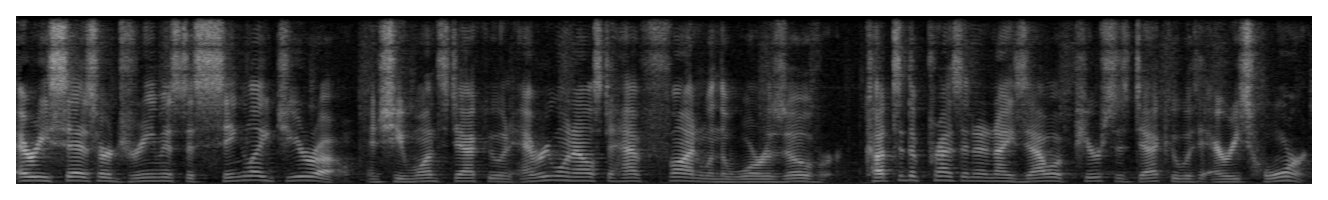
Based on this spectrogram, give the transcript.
Eri says her dream is to sing like Jiro, and she wants Deku and everyone else to have fun when the war is over. Cut to the present and Aizawa pierces Deku with Eri's horn.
